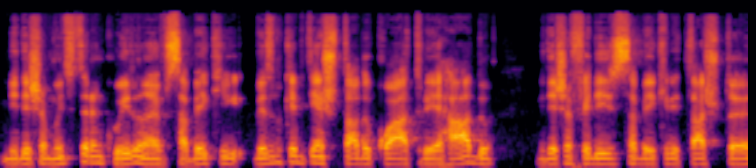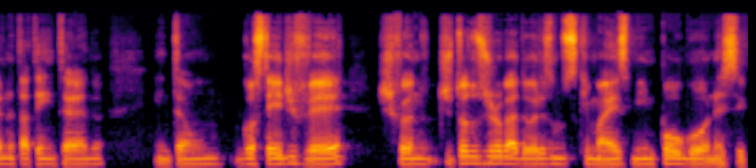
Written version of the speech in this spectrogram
me deixa muito tranquilo, né? Saber que, mesmo que ele tenha chutado quatro e errado, me deixa feliz de saber que ele tá chutando, tá tentando. Então, gostei de ver. Acho que foi um de todos os jogadores um dos que mais me empolgou nesse,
